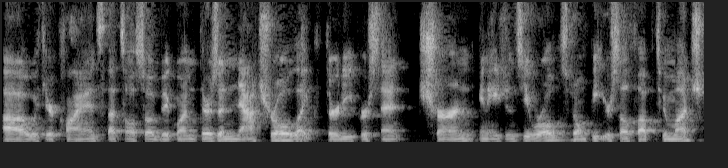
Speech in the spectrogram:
uh, with your clients. That's also a big one. There's a natural like 30% churn in agency world. So don't beat yourself up too much.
